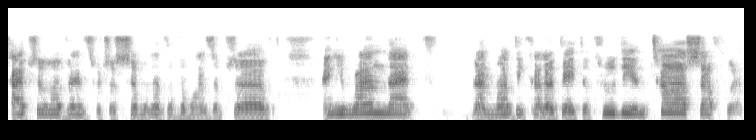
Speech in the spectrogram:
types of events which are similar to the ones observed, and you run that, that Monte Carlo data through the entire software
